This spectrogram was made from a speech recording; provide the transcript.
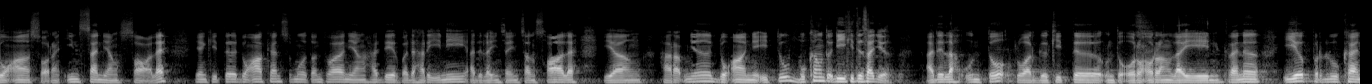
doa seorang insan yang soleh yang kita doakan semua tuan-tuan yang hadir pada hari ini adalah insan-insan soleh yang harapnya doanya itu bukan untuk diri kita saja adalah untuk keluarga kita untuk orang-orang lain. Kerana ia perlukan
